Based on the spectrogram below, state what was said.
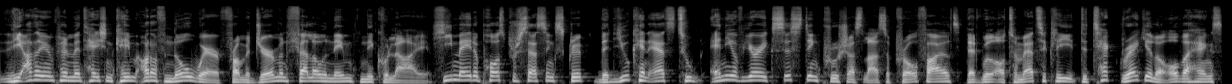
The other implementation came out of nowhere from a German fellow named Nicolai. He made a post-processing script that you can add to any of your existing Prusa Slicer profiles that will automatically detect regular overhangs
